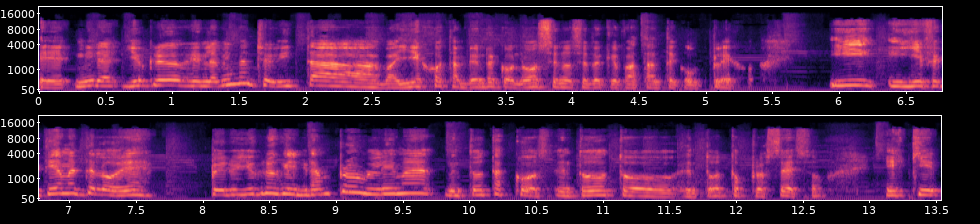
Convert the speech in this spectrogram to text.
eh, mira, yo creo en la misma entrevista Vallejos también reconoce, ¿no es cierto?, que es bastante complejo. Y, y efectivamente lo es, pero yo creo que el gran problema en todas estas cosas, en, todo esto, en todos estos procesos, es que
